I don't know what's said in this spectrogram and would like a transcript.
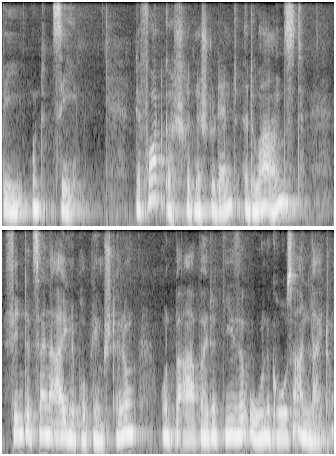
B und C. Der fortgeschrittene Student, Advanced, findet seine eigene Problemstellung und bearbeitet diese ohne große Anleitung.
